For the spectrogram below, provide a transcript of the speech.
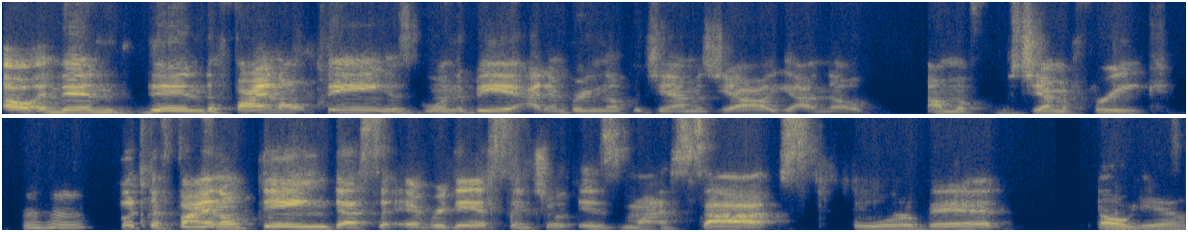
oh, and then then the final thing is going to be I didn't bring no pajamas, y'all. Y'all know I'm a pajama freak. hmm But the final thing that's an everyday essential is my socks for bed. Oh yeah.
